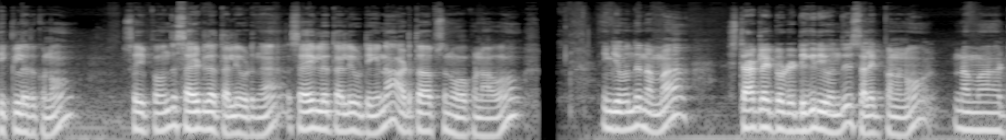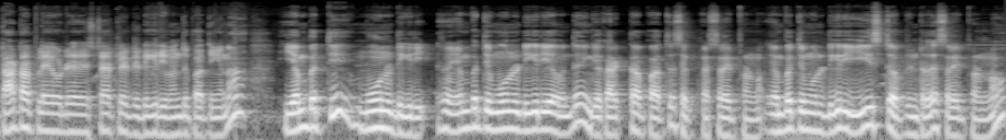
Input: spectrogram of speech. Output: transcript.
டிக்கில் இருக்கணும். ஸோ இப்போ வந்து சைடில் தள்ளி விடுங்க. சைடில் தள்ளி விட்டிங்கன்னா அடுத்த ஆப்ஷன் ஓப்பன் ஆகும். இங்கே வந்து நம்ம ஸ்டாட்லைட்டோட டிகிரி வந்து செலக்ட் பண்ணணும். நம்ம டாடா ப்ளேயோட ஸ்டாட்லைட் டிகிரி வந்து பார்த்திங்கன்னா எண்பத்தி மூணு டிகிரி ஸோ எண்பத்தி மூணு டிகிரியை வந்து இங்கே கரெக்டாக பார்த்து செக் செலக்ட் பண்ணணும். எண்பத்தி மூணு டிகிரி ஈஸ்ட் அப்படின்றத செலக்ட் பண்ணணும்.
